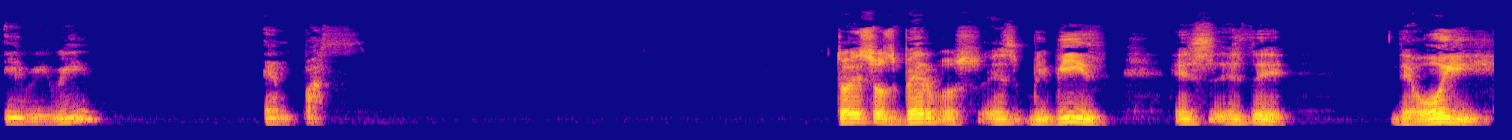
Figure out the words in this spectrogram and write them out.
Y vivid en paz. Todos esos verbos es vivir, es, es de, de hoy.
